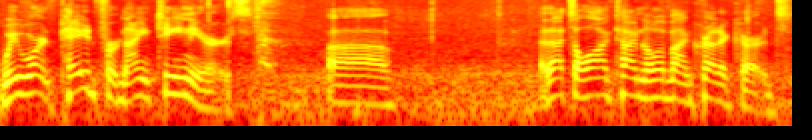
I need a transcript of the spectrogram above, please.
we weren't paid for 19 years. Uh, that's a long time to live on credit cards.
